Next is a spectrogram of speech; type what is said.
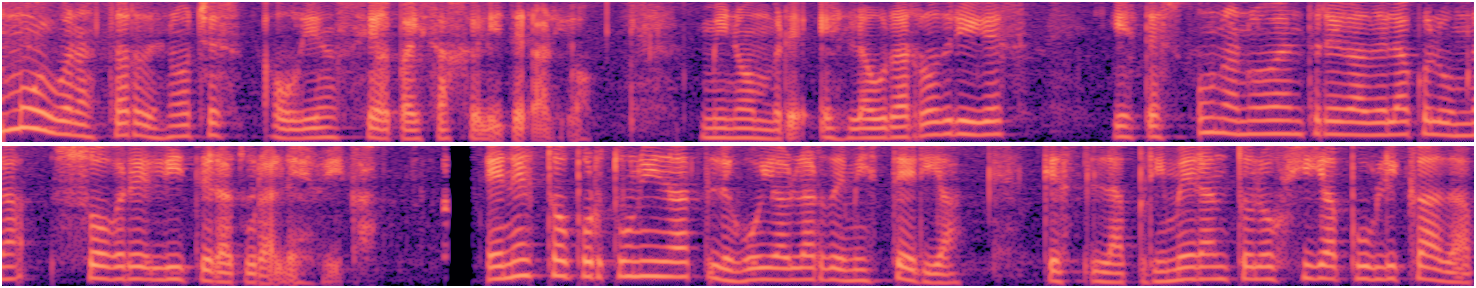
Muy buenas tardes, noches, audiencia de Paisaje Literario. Mi nombre es Laura Rodríguez y esta es una nueva entrega de la columna sobre literatura lésbica. En esta oportunidad les voy a hablar de Misteria, que es la primera antología publicada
